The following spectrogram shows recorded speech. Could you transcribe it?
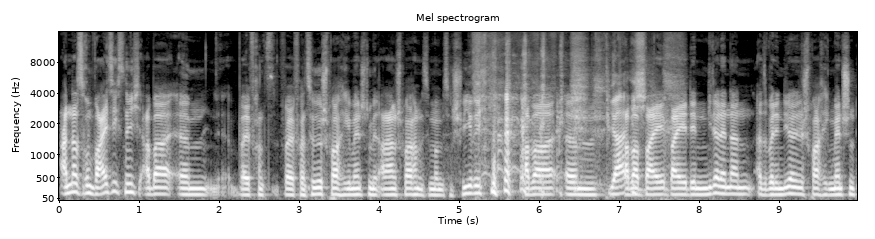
Andersrum weiß ich es nicht, aber ähm, weil, Franz weil französischsprachige Menschen mit anderen Sprachen ist immer ein bisschen schwierig. aber ähm, ja, aber bei, bei den Niederländern, also bei den niederländischsprachigen Menschen,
